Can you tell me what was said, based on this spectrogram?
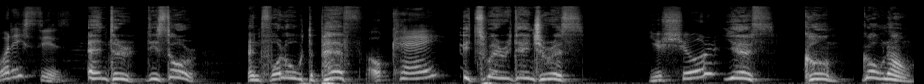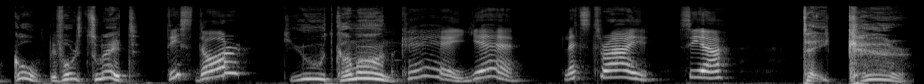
What is this? Enter this door and follow the path. Okay, It's very dangerous. you sure? Yes, come. Go now. Go before it's too late. This door? Dude, come on. Okay, yeah. Let's try. See ya. Take care.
